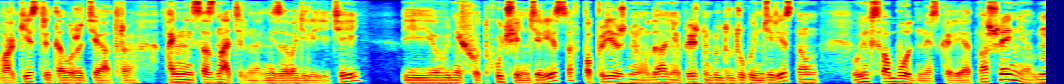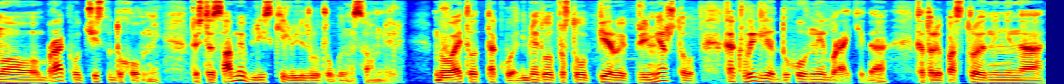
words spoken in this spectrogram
в оркестре того же театра. Они сознательно не заводили детей. И у них вот куча интересов по-прежнему, да, они по-прежнему были друг другу интересны. Он- у них свободные, скорее, отношения, но брак вот чисто духовный. То есть это самые близкие люди друг другу на самом деле. Бывает вот такое. Для меня это вот просто первый пример, что как выглядят духовные браки, да, которые построены не на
